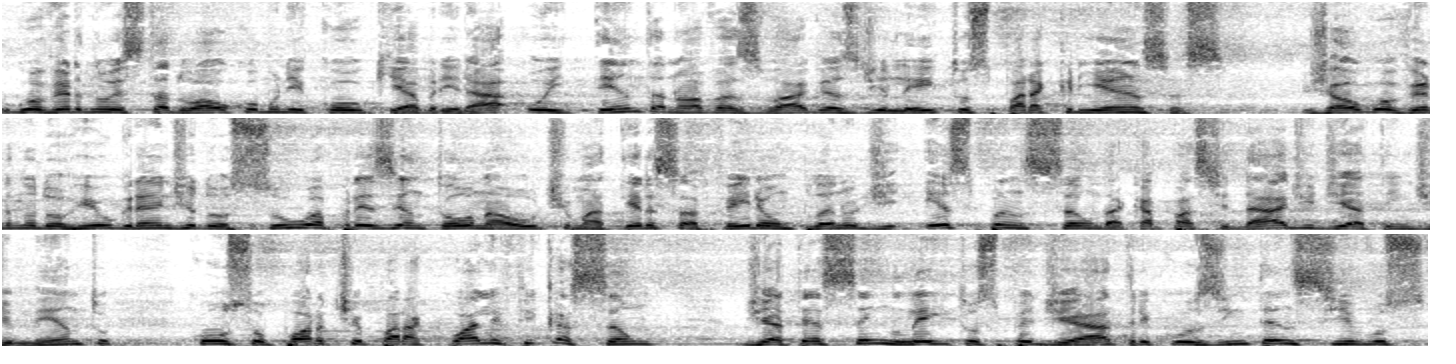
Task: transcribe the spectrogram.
o governo estadual comunicou que abrirá 80 novas vagas de leitos para crianças. Já o governo do Rio Grande do Sul apresentou na última terça-feira um plano de expansão da capacidade de atendimento com suporte para qualificação de até 100 leitos pediátricos intensivos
